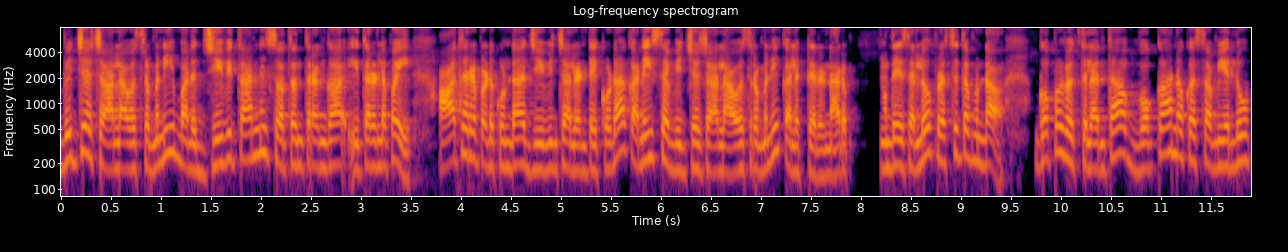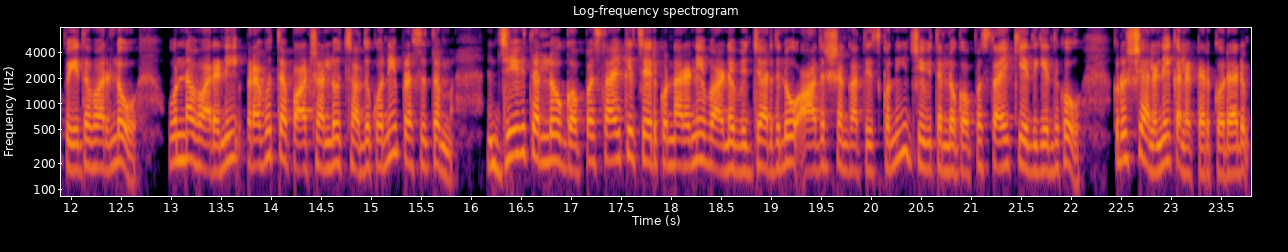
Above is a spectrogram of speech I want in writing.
విద్య చాలా అవసరమని మన జీవితాన్ని స్వతంత్రంగా ఇతరులపై ఆధారపడకుండా జీవించాలంటే కూడా కనీస విద్య చాలా అవసరమని కలెక్టర్ అన్నారు. దేశంలో ప్రస్తుతం ఉన్న గొప్ప వ్యక్తులంతా ఒకనొక సమయంలో పేదవారిలో ఉన్నవారని ప్రభుత్వ పాఠశాలలో చదువుకొని ప్రస్తుతం జీవితంలో గొప్ప స్థాయికి చేరుకున్నారని వారిని విద్యార్థులు ఆదర్శంగా తీసుకుని జీవితంలో గొప్ప స్థాయికి ఎదిగేందుకు కృషి చేయాలని కలెక్టర్ కోరారు.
